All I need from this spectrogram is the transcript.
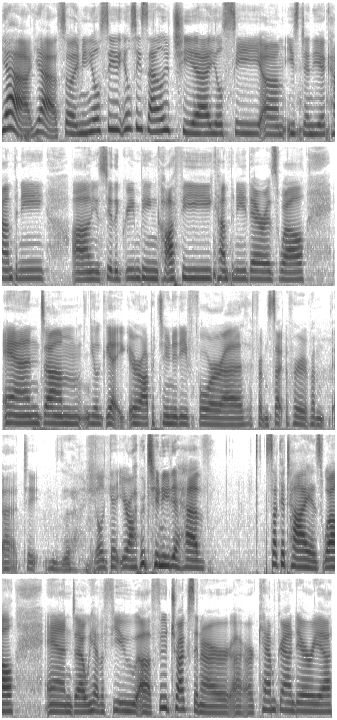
Yeah, yeah. So I mean, you'll see you'll see Santa Lucia, you'll see um, East India Company, um, you'll see the Green Bean Coffee Company there as well, and um, you'll get your opportunity for uh, from for, from uh, to you'll get your opportunity to have Sukhothai as well, and uh, we have a few uh, food trucks in our our campground area.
